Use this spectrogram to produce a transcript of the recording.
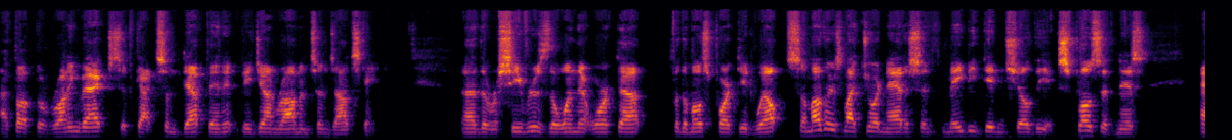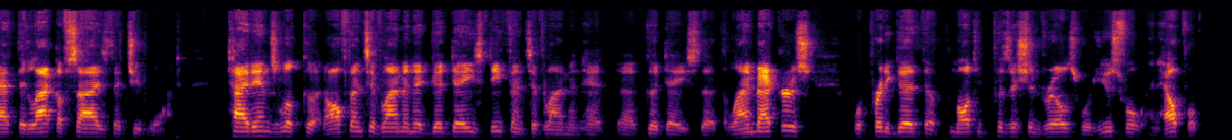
I thought the running backs have got some depth in it. Bijan Robinson's outstanding. Uh, the receivers, the one that worked out for the most part, did well. Some others, like Jordan Addison, maybe didn't show the explosiveness at the lack of size that you'd want. Tight ends look good. Offensive linemen had good days. Defensive linemen had uh, good days. The, the linebackers were pretty good. The multi position drills were useful and helpful.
